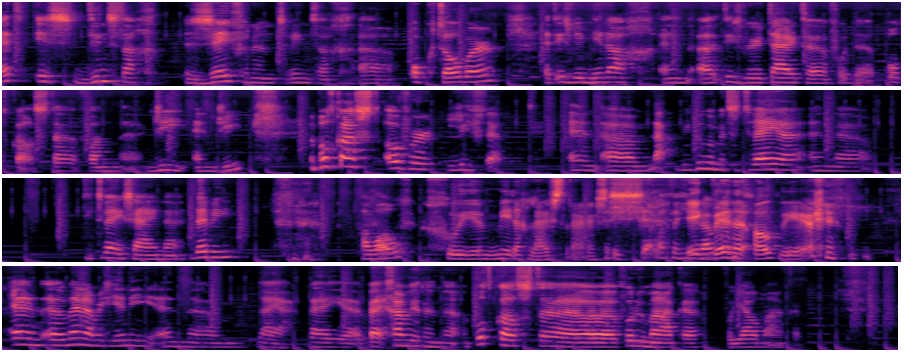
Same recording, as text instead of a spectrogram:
Het is dinsdag 27 uh, oktober. Het is weer middag en uh, het is weer tijd uh, voor de podcast van G&G. Een podcast over liefde. En um, nou, die doen we met z'n tweeën. En die twee zijn Debbie. Hallo. Goedemiddag luisteraars. Gezellig dat je ik, ik ben er ook weer. En uh, mijn naam is Jenny en um, nou ja, wij, uh, wij gaan weer een, een podcast uh, voor u maken, voor jou maken,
